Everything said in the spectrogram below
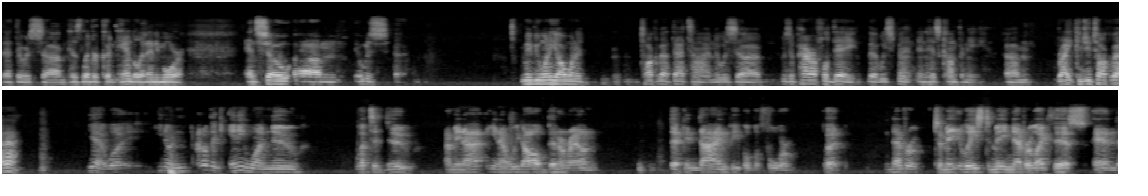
That there was um, his liver couldn't handle it anymore, and so um, it was. maybe one of y'all want to talk about that time. It was it was a powerful day that we spent in his company. Um, Wright? Could you talk about that? Yeah, well, you know, I don't think anyone knew what to do. I mean, I, you know, we'd all been around sick and dying people before, but never, to me, at least to me, never like this. And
